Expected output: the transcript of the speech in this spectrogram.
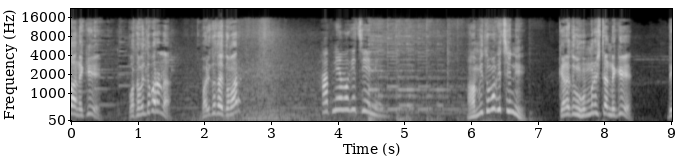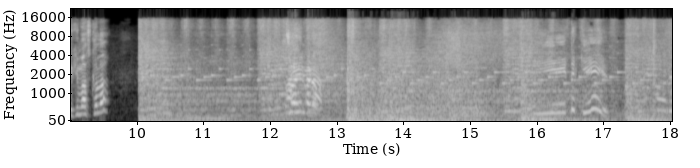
বুবা নাকি? কথা বলতে পারো না? বাড়ি কোথায় তোমার? আপনি আমাকে চেনেন। আমি তোমাকে চিনি? কেন তুমি হোম মিনিস্টার নাকি? দেখি মাস্ক খোলো। ম্যাডাম। এটা কে? আরে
